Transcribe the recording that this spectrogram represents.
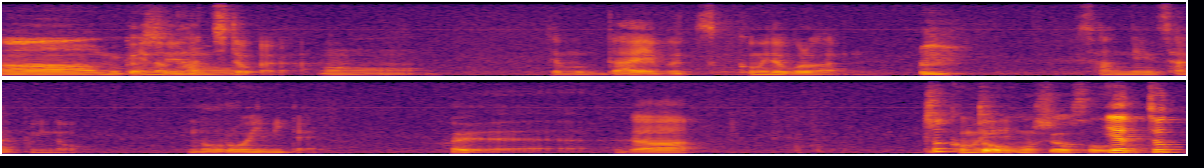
ああの。絵昔ののタッチとかが。うん。でもだいぶツッコミどころがある、ね、3年3組の呪いみたいへえ。ながちょっと面白そう。いやちょっと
